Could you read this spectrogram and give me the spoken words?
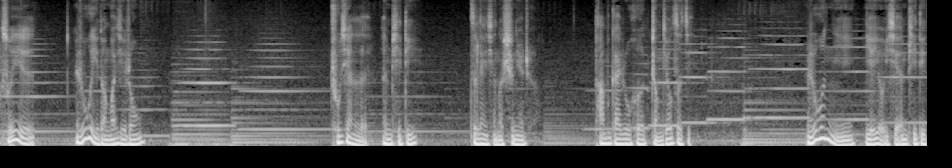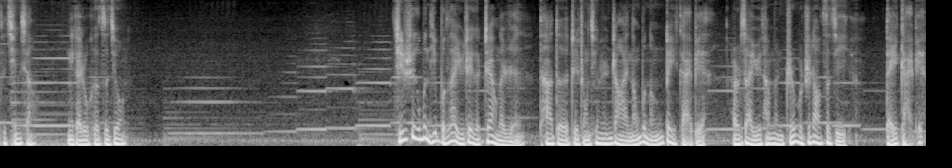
所以，如果一段关系中出现了 NPD 自恋型的施虐者，他们该如何拯救自己？如果你也有一些 NPD 的倾向，你该如何自救呢？其实这个问题不在于这个这样的人他的这种精神障碍能不能被改变，而在于他们知不知道自己得改变，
